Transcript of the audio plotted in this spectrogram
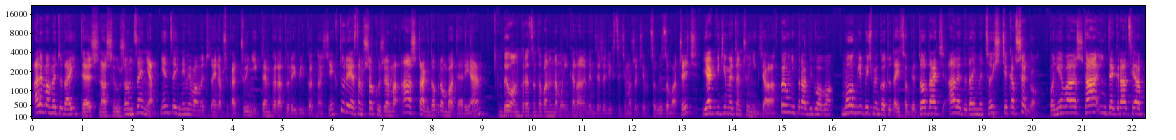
Ale mamy tutaj też nasze urządzenia. Między innymi mamy tutaj na przykład czujnik temperatury i wilgotności, który jestem w szoku, że ma aż tak dobrą baterię. Był on prezentowany na moim kanale, więc jeżeli chcecie, możecie sobie zobaczyć. Jak widzimy, ten czujnik działa w pełni prawidłowo. Moglibyśmy go tutaj sobie dodać, ale dodajmy coś ciekawszego, ponieważ ta integracja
